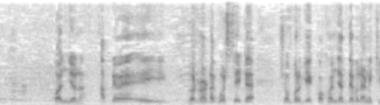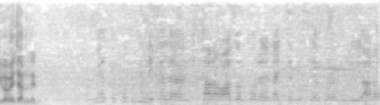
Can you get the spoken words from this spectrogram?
অঞ্জনা। অঞ্জনা। আপনি এই ঘটনাটা ঘটছে এটা সম্পর্কে কখন জানতে পারলেন কীভাবে জানলেন? মেয়ে তো প্রতিদিন এখানে তারাও আদর করে ডাক্তার নিছে পরে বলি আরও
